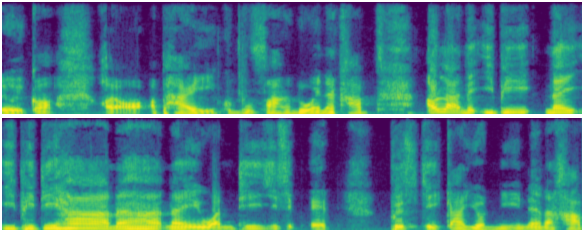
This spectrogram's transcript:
เลยก็ขออภัยคุณผู้ฟังด้วยนะครับ เอาล่ะใน EP ใน EP ที่5นะฮะในวันที่ 21 พฤศจิกายนนี้เนี่ยนะครับ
